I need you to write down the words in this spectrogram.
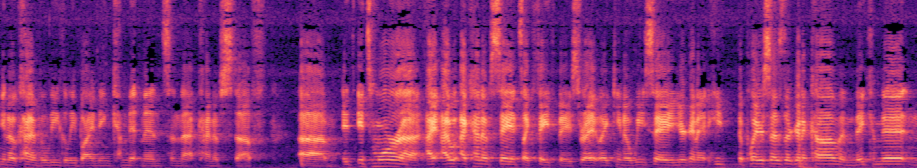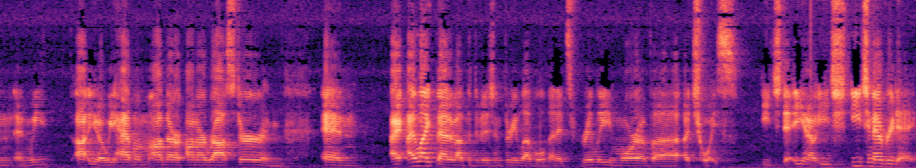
you know kind of the legally binding commitments and that kind of stuff. Um, it, it's more. Uh, I, I, I kind of say it's like faith based, right? Like you know, we say you're gonna. He the player says they're gonna come, and they commit, and and we uh, you know we have them on our on our roster and and I, I like that about the Division three level that it's really more of a, a, choice each day. You know, each each and every day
